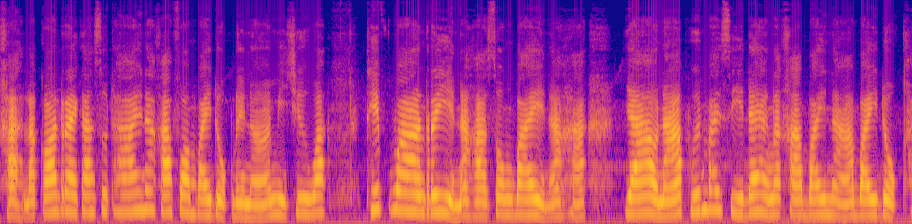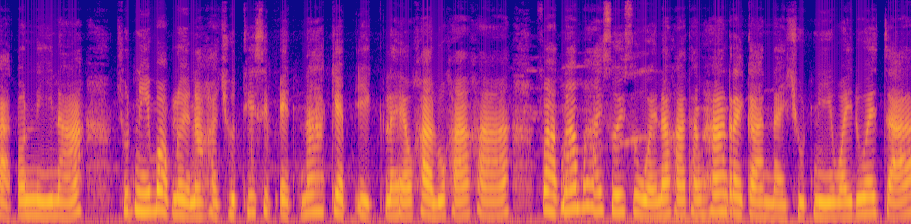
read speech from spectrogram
ค่ะ แล้วก็รายการสุดท้ายนะคะ ฟอร์มใบดกเลยนะ มีชื่อว่าทิพวานรีนะคะ ทรงใบนะคะ ยาวนะ พื้นใบสีแดงนะคะ ใบหนาใบดกค่ะต้นนี้นะ ชุดนี้บอกเลยนะคะ ชุดที่ 11น่าเก็บอีกแล้วค่ะ ลูกค้าคะฝากหน้าไม้สวยๆนะคะ ทั้ง 5 รายการในชุดนี้ไว้ด้วยจ้า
